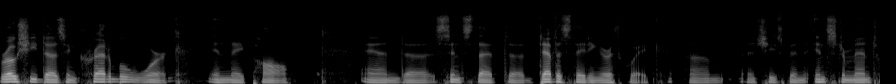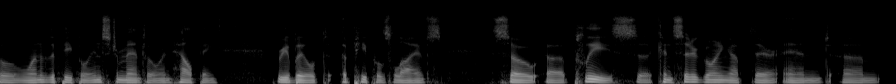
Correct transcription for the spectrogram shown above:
Roshi does incredible work in Nepal. And uh, since that uh, devastating earthquake, um, and she's been instrumental, one of the people instrumental in helping rebuild uh, people's lives. So uh, please uh, consider going up there and um,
